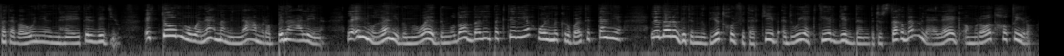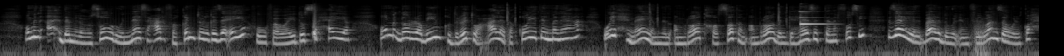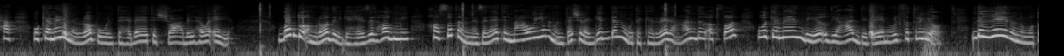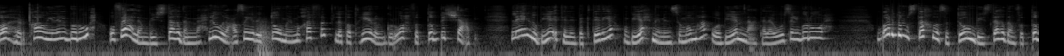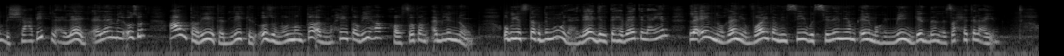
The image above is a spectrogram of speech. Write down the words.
فتابعوني لنهاية الفيديو. التوم هو نعمة من نعم ربنا علينا لأنه غني بمواد مضادة للبكتيريا والميكروبات التانية لدرجة أنه بيدخل في تركيب أدوية كتير جدا بتستخدم لعلاج أمراض خطيرة ومن أقدم العصور والناس عارفة قيمته الغذائية وفوائده الصحية. ومجربين قدرته على تقوية المناعة والحماية من الأمراض خاصة أمراض الجهاز التنفسي زي البرد والإنفلونزا والكحة وكمان الربو والتهابات الشعب الهوائية. برضو أمراض الجهاز الهضمي خاصة النزلات المعوية المنتشرة جدا ومتكررة عند الأطفال وكمان بيقضي على الديدان والفطريات. ده غير إنه مطهر قوي للجروح وفعلا بيستخدم محلول عصير التوم المخفف لتطهير الجروح في الطب الشعبي لأنه بيقتل البكتيريا وبيحمي من سمومها وبيمنع تلوث الجروح. برضو مستخلص التوم بيستخدم في الطب الشعبي لعلاج آلام الأذن عن طريق تدليك الأذن والمنطقة المحيطة بيها خاصة قبل النوم. وبيستخدموه لعلاج التهابات العين لأنه غني بفيتامين سي والسيلينيوم المهمين جدا لصحة العين.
